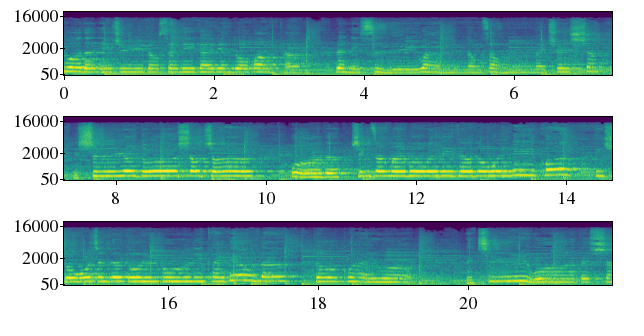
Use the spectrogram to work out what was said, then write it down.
我的一举一动随你改变多荒唐，任你肆意玩弄，从没去想你是有多嚣张。我的心脏脉搏为你跳动，为你狂。你说我真的多余，不如离开流浪，都怪我没治愈我的伤。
